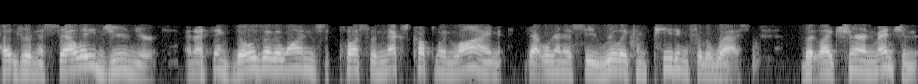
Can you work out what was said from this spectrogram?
Pedroncelli Jr. And I think those are the ones, plus the next couple in line, that we're going to see really competing for the West. But like Sharon mentioned,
